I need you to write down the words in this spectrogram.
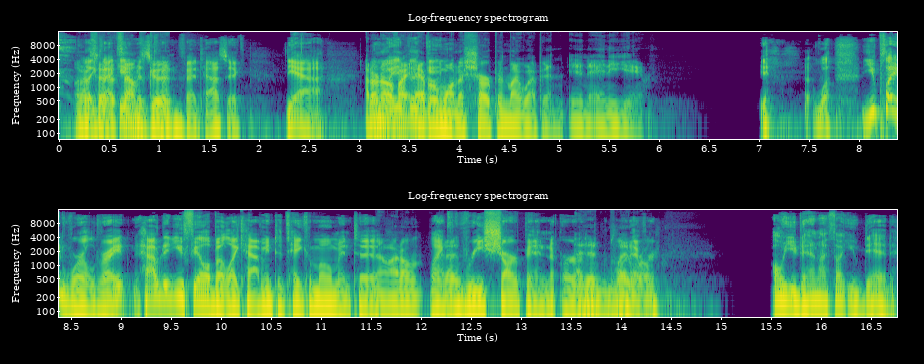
like that, that game is good, kind of fantastic. Yeah, I don't know if I ever game, want to sharpen my weapon in any game. Yeah, well, you played World, right? How did you feel about like having to take a moment to? No, I don't like resharpen or I didn't play whatever. World. Oh, you did? I thought you did.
